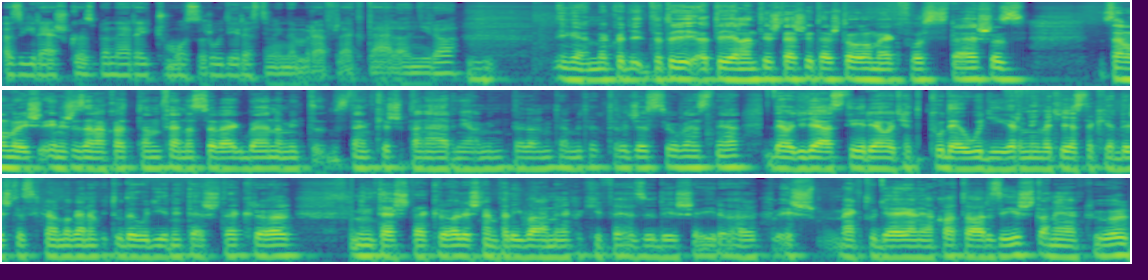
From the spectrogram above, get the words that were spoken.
az írás közben, erre egy csomószor úgy éreztem, hogy nem reflektál annyira. Igen, meg hogy, tehát, hogy a jelentéstársítástól való megfosztás, az, számomra is, én is ezen akadtam fenn a szövegben, amit aztán később árnyal, mint például, amit említettél a Jesse Owensnél, de hogy ugye azt írja, hogy hát tud-e úgy írni, vagy hogy ezt a kérdést teszik fel magának, hogy tud-e úgy írni testekről, mint testekről, és nem pedig valaminek a kifejeződéseiről, és meg tudja élni a katarzist, anélkül,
